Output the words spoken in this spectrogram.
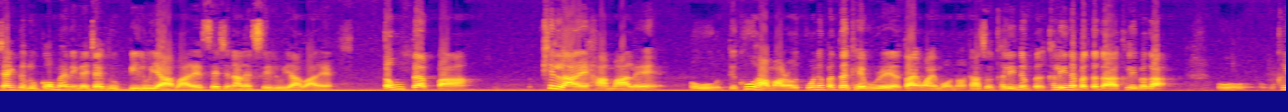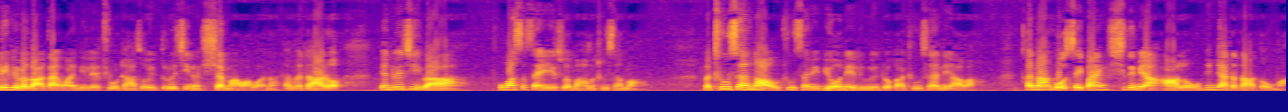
ကြိုက်တယ်လို့ comment တွေလည်းကြိုက်လို့ပေးလို့ရပါတယ်ဆဲချင်တာလည်းဆဲလို့ရပါတယ် သုံးသက်ပါဖြစ်လာတဲ့ဟာမှာလည်းဟိုတခုဟာမှာတော့ကိုယ်နဲ့ပတ်သက်ခဲ့ဘူးတဲ့အတိုင်းဝိုင်းပေါ့နော်ဒါဆိုခလေးနဲ့ခလေးနဲ့ပတ်သက်တာခလေးဘက်ကဟိုခလေးဖေဘက်ကအတိုင်းဝိုင်းနေလဲချို့ဒါဆိုရင်သူတို့ကြည့်နေရှက်မှာပါပေါ့နော်ဒါပေမဲ့ဒါကတော့ပြန်တွေးကြည့်ပါဖိုမဆက်ဆံရေးဆိုတာဘာမှမထူးဆန်းပါဘူးမထူးဆန်းတာကိုထူးဆန်းပြီးပြောနေလူတွေတော့ကထူးဆန်းနေရပါခန္ဓာကိုယ်အစိတ်ပိုင်းရှိသမျှအားလုံးကိုမျှမျှတတသုံးပါ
